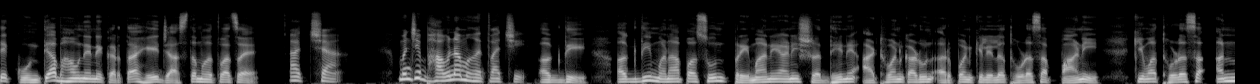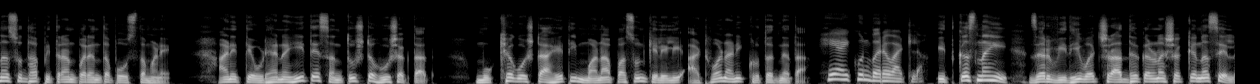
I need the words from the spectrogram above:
ते कोणत्या भावनेने करता हे जास्त महत्त्वाचं आहे. अच्छा. म्हणजे भावना महत्वाची अगदी. अगदी मनापासून प्रेमाने आणि श्रद्धेने आठवण काढून अर्पण केलेलं थोडंसं पाणी किंवा थोडंसं अन्नसुद्धा पितरांपर्यंत पोचतं म्हणे. आणि तेवढ्यानंही ते संतुष्ट होऊ शकतात. मुख्य गोष्ट आहे ती मनापासून केलेली आठवण आणि कृतज्ञता. हे ऐकून बरं वाटलं. इतकंच नाही जर विधिवत श्राद्ध करणं शक्य नसेल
